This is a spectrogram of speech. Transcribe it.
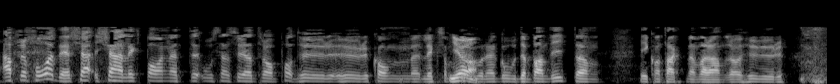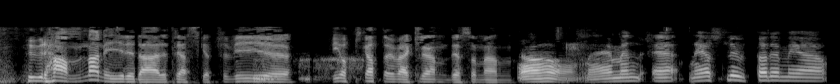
Apropå det, kär, kärleksbarnet ocensurerad travpodd. Hur, hur kom liksom Ja. du och den gode banditen i kontakt med varandra och hur, hur hamnar ni i det där träsket? För vi, eh, vi uppskattar ju verkligen det som en, Jaha, nej men eh, när jag slutade med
